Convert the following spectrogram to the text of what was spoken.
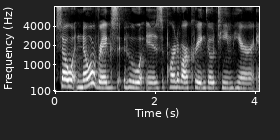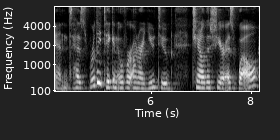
So, Noah Riggs, who is part of our Create and Go team here and has really taken over on our YouTube channel this year as well,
